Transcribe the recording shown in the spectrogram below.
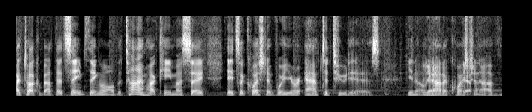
I talk about that same thing all the time, Hakeem. I say it's a question of where your aptitude is, you know, yeah, not a question yeah. of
